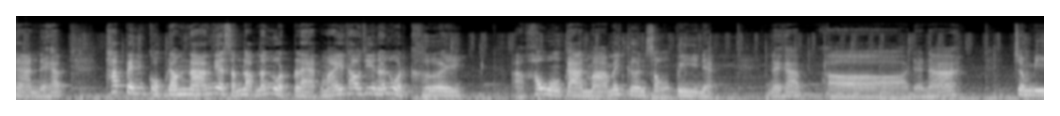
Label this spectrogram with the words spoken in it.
งานนะครับ ถ้าเป็นกบดำน้ำเนี่ยสำหรับนันหนวดแปลกไหมเท่าที่นันหนวดเคยเข้าวงการมาไม่เกิน 2 ปีเนี่ยนะครับเเดี๋ยวนะจะมี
